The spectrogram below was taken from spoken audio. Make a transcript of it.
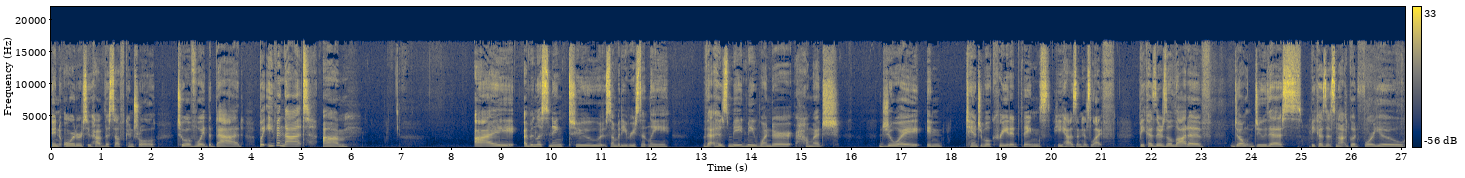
in order to have the self control to avoid the bad. But even that, um, I I've been listening to somebody recently that has made me wonder how much joy in tangible created things he has in his life. Because there's a lot of don't do this because it's not good for you.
